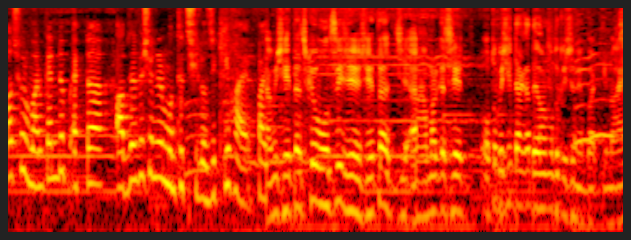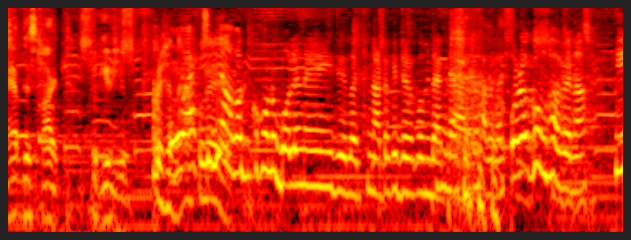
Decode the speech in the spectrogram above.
বছর ওয়ান কাইন্ড অফ একটা অবজারভেশনের মধ্যে ছিল যে কি হয়? আমি শ্বেতাজকেও বলছি যে শ্বেতাজ আমার কাছে অত বেশি টাকা দেওয়ার মতো কিছু নেই। But you know I have this heart to give you ও অ্যাকচুয়ালি আমাকে কখনো বলে নেই যে লাইক নাটকে যেরকম দেখাতে ভালোবাসে। ওরকম ভাবে না। He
